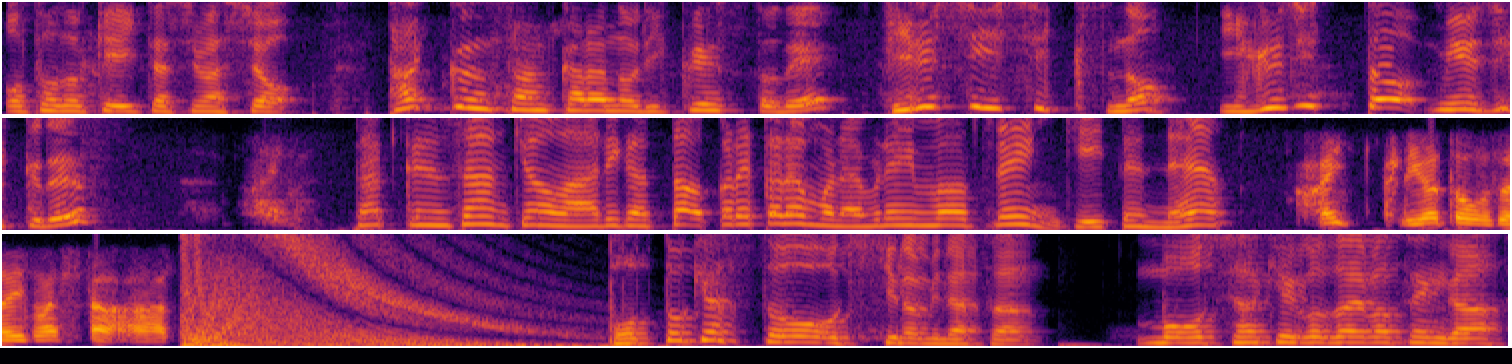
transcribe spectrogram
お届けいたしましょう。たっくんさんからのリクエストでフィルシーシックスの EXIT ミュージックです。たっくんさん今日はありがとう。これからもラブレインボートレイン聞いてね。はい、ありがとうございました。ポッドキャストをお聞きの皆さん申し訳ございませんが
